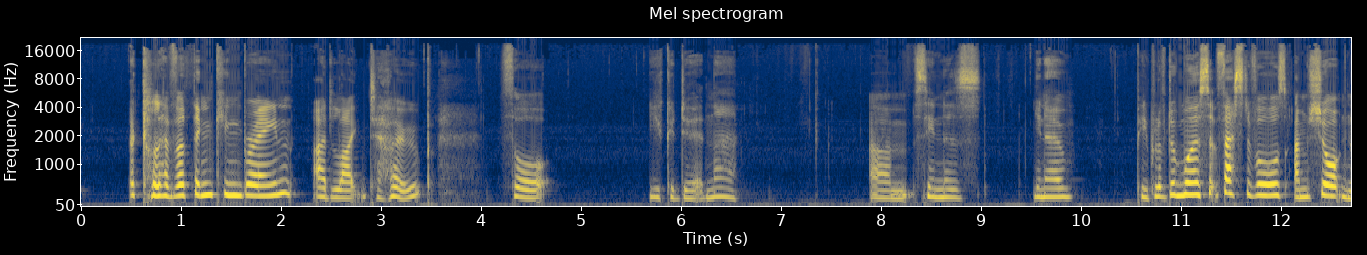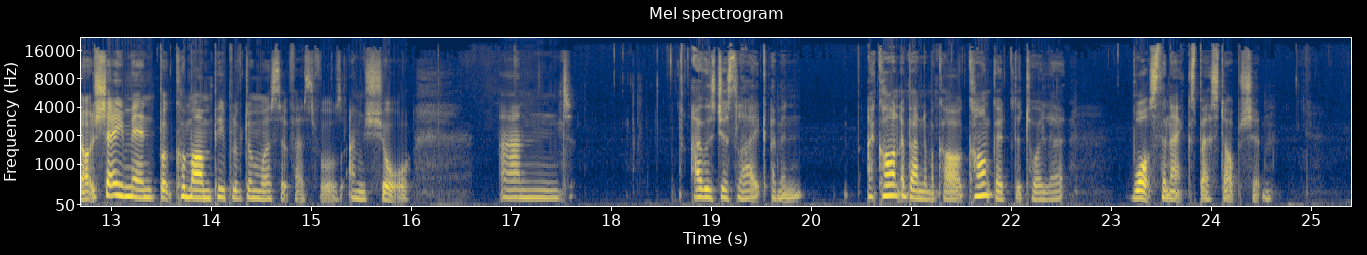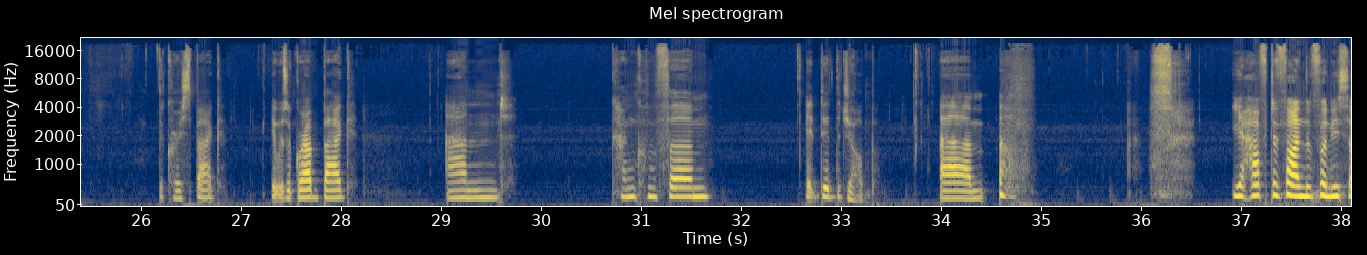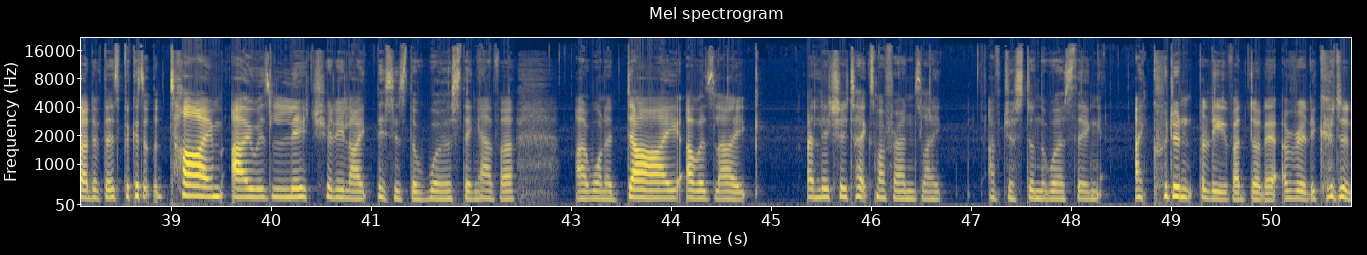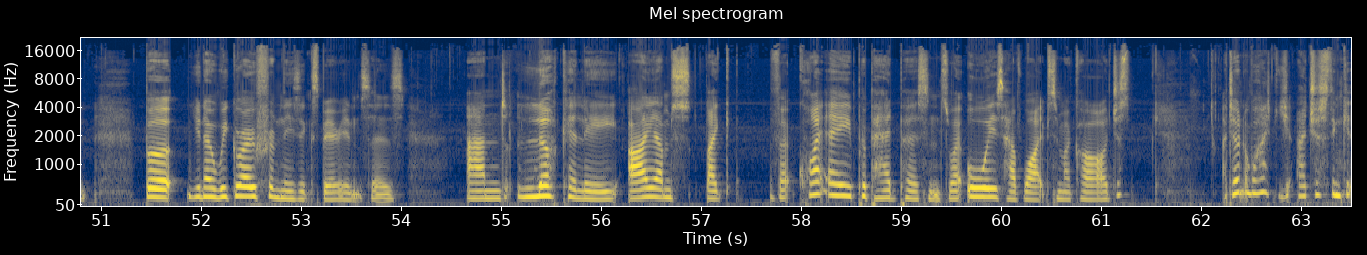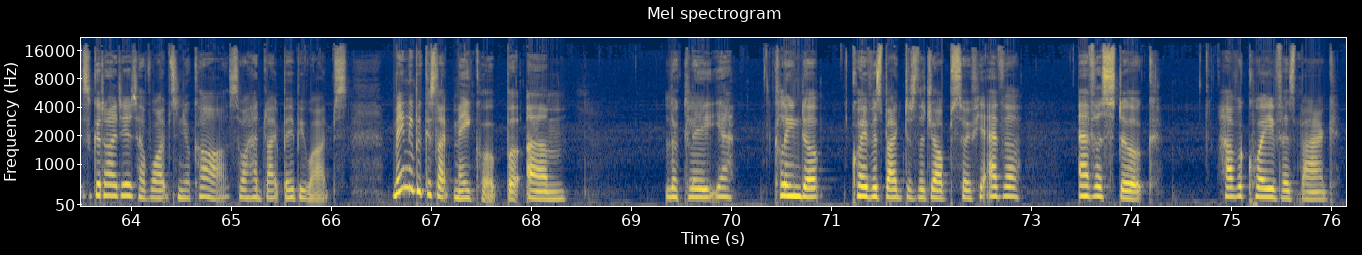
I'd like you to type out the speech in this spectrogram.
clever thinking brain, I'd like to hope, thought you could do it in there. Um, seen as, you know, people have done worse at festivals, I'm sure, not shaming, but come on, people have done worse at festivals, I'm sure. And I was just like, I mean, I can't abandon my car, can't go to the toilet. What's the next best option? The crisp bag. It was a grab bag and can confirm it did the job. Um, you have to find the funny side of this because at the time I was literally like, this is the worst thing ever. I want to die. I was like, I literally text my friends, like, I've just done the worst thing I couldn't believe I'd done it. I really couldn't. But, you know, we grow from these experiences. And luckily, I am like quite a prepared person. So I always have wipes in my car. Just, I don't know why. I just think it's a good idea to have wipes in your car. So I had like baby wipes. Mainly because like makeup. But um, luckily, yeah, cleaned up. Quavers bag does the job. So if you're ever, ever stuck, have a Quavers bag.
